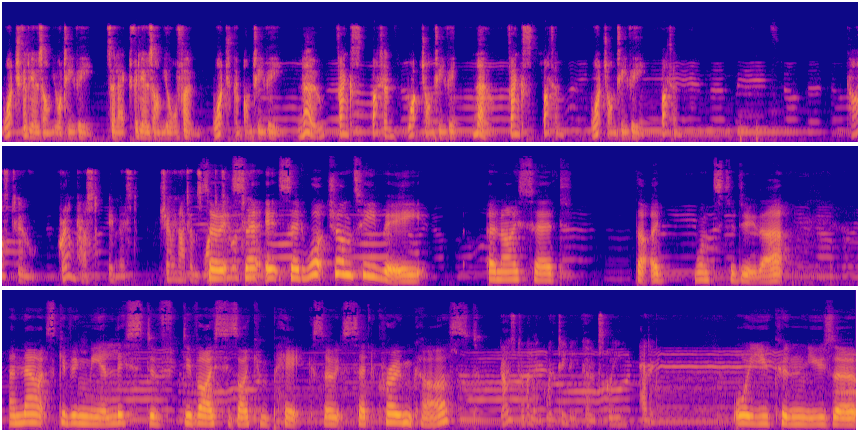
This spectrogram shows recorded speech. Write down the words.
Watch videos on your TV. Select videos on your phone. Watch them on TV. No, thanks. Button. Watch on TV. No, thanks. Button. Watch on TV. Button. Cast 2. Chromecast. In list. Showing items So 1 it 2 said it said watch on TV and I said that I wanted to do that. And now it's giving me a list of devices I can pick. So it said Chromecast Goes to the link with TV code screen. Heading. or you can use a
